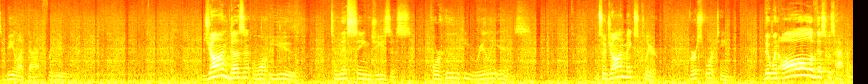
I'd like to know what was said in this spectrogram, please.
to be like that for you. John doesn't want you to miss seeing Jesus for who he really is. And so John makes clear, verse 14, that when all of this was happening,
